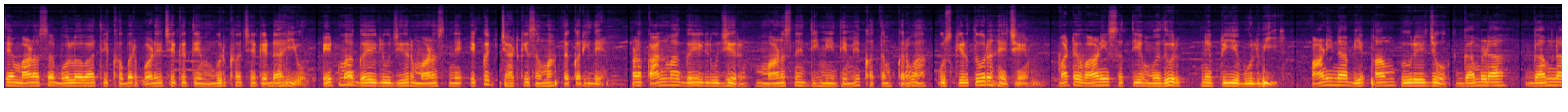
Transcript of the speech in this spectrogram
તે માણસ બોલવાથી ખબર પડે છે કે તે મૂર્ખ છે કે ડાહ્યો? પેટમાં ગયેલું ઝેર માણસને એક જ ઝાટકે સમાપ્ત કરી દે. પણ કાનમાં ગયેલું ઝેર માણસને ધીમે ધીમે ખતમ કરવા ઉશ્કેરતું રહે છે. માટે વાણી સત્ય મધુર ને પ્રિય બોલવી. પાણીના બેફામ પૂરે જો ગામડા ગામના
